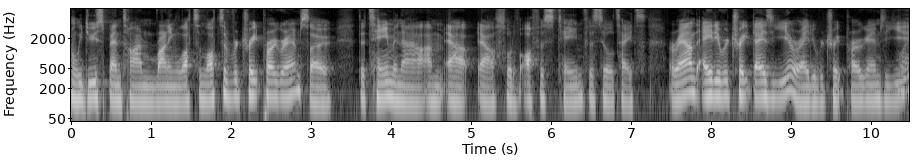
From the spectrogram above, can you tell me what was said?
and we do spend time running lots and lots of retreat programs. So the team in our um, our our sort of office team facilitates around 80 retreat days a year or 80 retreat programs a year,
